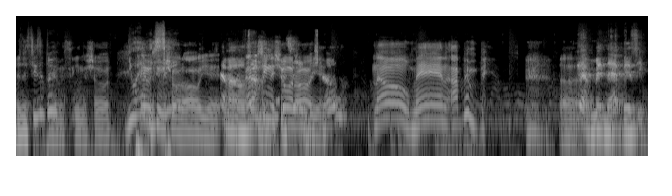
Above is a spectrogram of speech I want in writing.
Is it season I three? haven't seen the show. You haven't haven't seen the seen show at all yet. Yeah, man, I haven't seen the show at all yet. show? No, man. I've been. Uh, You haven't been that busy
